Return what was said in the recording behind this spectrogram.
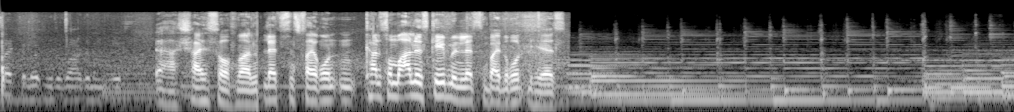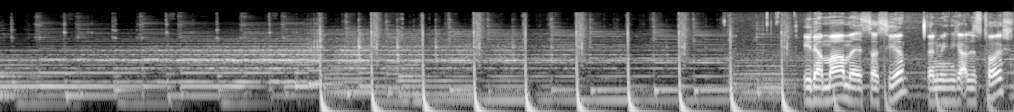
Zeig den Leuten, wie du wahrgenommen wirst. Ja, scheiß drauf, Mann. Letzten zwei Runden. Kann es noch mal alles geben in den letzten beiden Runden hier jetzt. Edamame ist das hier, wenn mich nicht alles täuscht.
